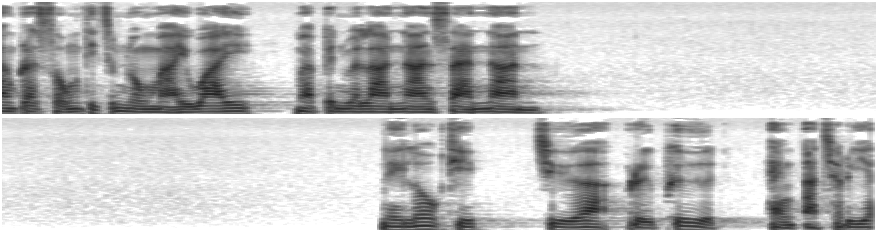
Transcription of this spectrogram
ดังประสงค์ที่จำนงหมายไว้มาเป็นเวลานานแสนนาน ในโลกทิพย์เชื้อหรือพืช แห่งอัจฉริย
